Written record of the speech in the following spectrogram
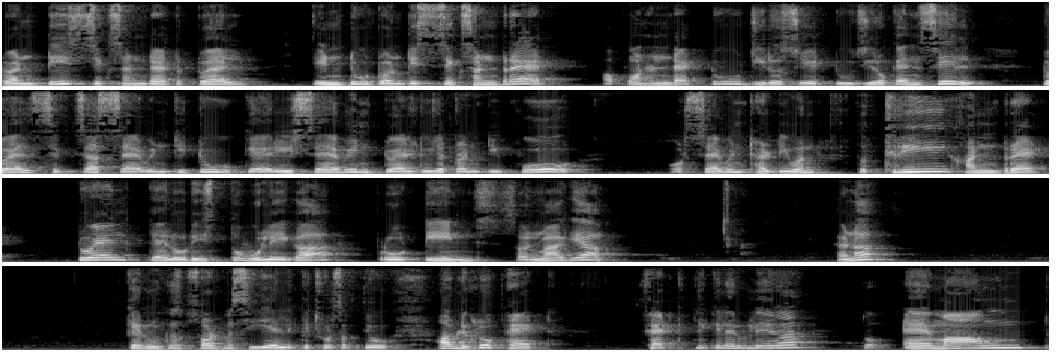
twenty six hundred तो twelve into twenty six hundred upon hundred two zero से two zero cancel twelve six जा seventy two carry seven twelve two जा ट्वेंटी फोर और सेवन थर्टी वन तो थ्री हंड्रेड ट्वेल्व कैलोरीज तो बोलेगा प्रोटीन समझ में आ गया? है ना? कैलोरी को शॉर्ट में सी लिख के छोड़ सकते हो। अब लिख लो फैट फैट कितने कैलोरी लेगा? तो अमाउंट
